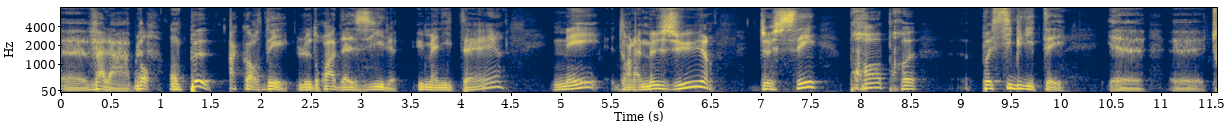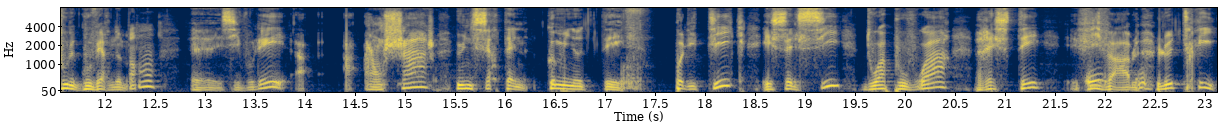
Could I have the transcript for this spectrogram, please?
euh, valable. On peut accorder le droit d'asile humanitaire, mais dans la mesure de ses propres possibilités. Euh, euh, tout le gouvernement, si vous voulez, a, en charge une certaine communauté politique et celle-ci doit pouvoir rester vivable. Le tri,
